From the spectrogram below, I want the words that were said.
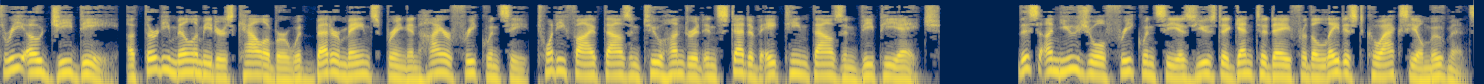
30GD, a 30 mm caliber with better mainspring and higher frequency 25200 instead of 18000 VPH. This unusual frequency is used again today for the latest coaxial movements.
